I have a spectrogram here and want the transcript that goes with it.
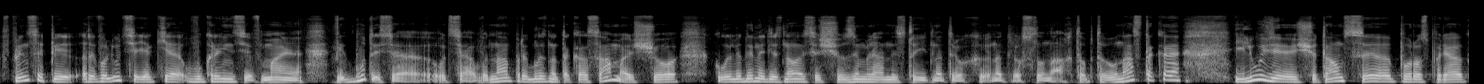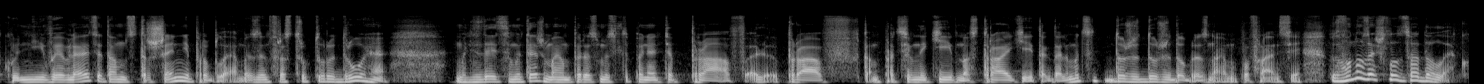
в принципі революція, яка в українців має відбутися, оця вона приблизно така сама, що коли людина дізналася, що земля не стоїть на трьох на трьох слонах. Тобто, у нас така ілюзія, що там все по розпорядку. Ні, виявляється, там страшенні проблеми з інфраструктурою. Друге. Мені здається, ми теж маємо переосмислити поняття прав, е, прав там працівників на страйки і так далі. Ми це дуже дуже добре знаємо по Франції. Воно зайшло задалеко.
